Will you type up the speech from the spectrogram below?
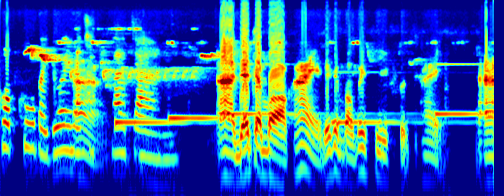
ควบคู่ไปด้วยนะคะอ่าอาจารย์ อ่า เดี๋ยวจะบอกให้ เดี๋ยวจะบอกวิธีฝึกให้ อ่า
